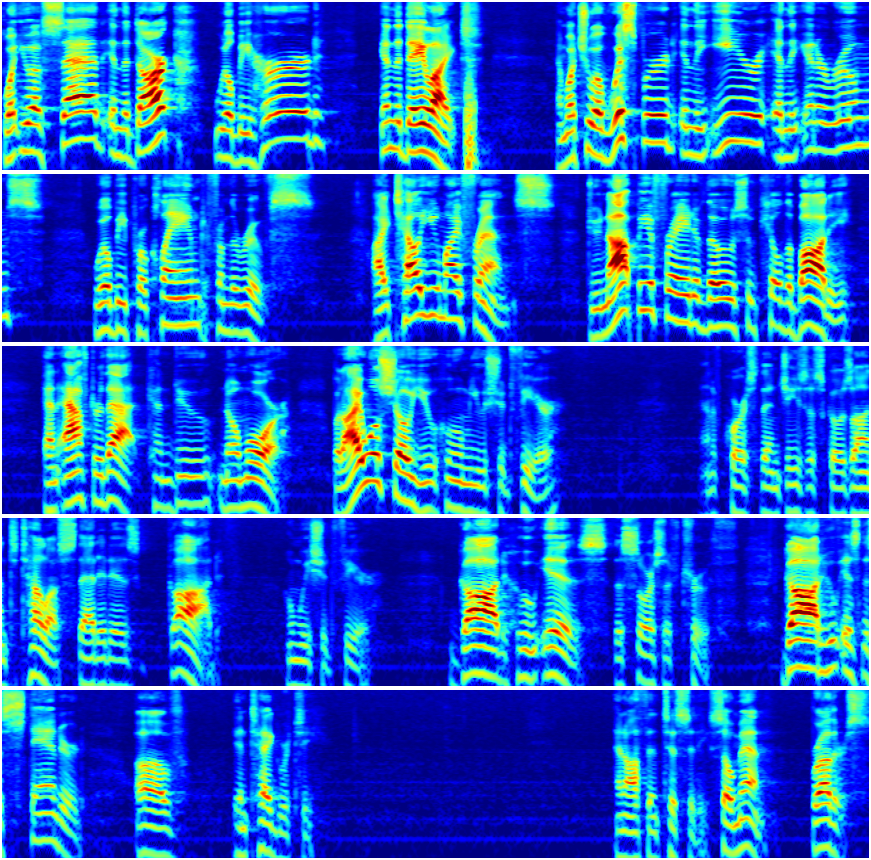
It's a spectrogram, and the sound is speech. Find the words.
What you have said in the dark will be heard in the daylight, and what you have whispered in the ear in the inner rooms will be proclaimed from the roofs. I tell you, my friends, do not be afraid of those who kill the body, and after that can do no more. But I will show you whom you should fear. And of course, then Jesus goes on to tell us that it is God whom we should fear. God who is the source of truth. God who is the standard of integrity and authenticity. So, men, brothers,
